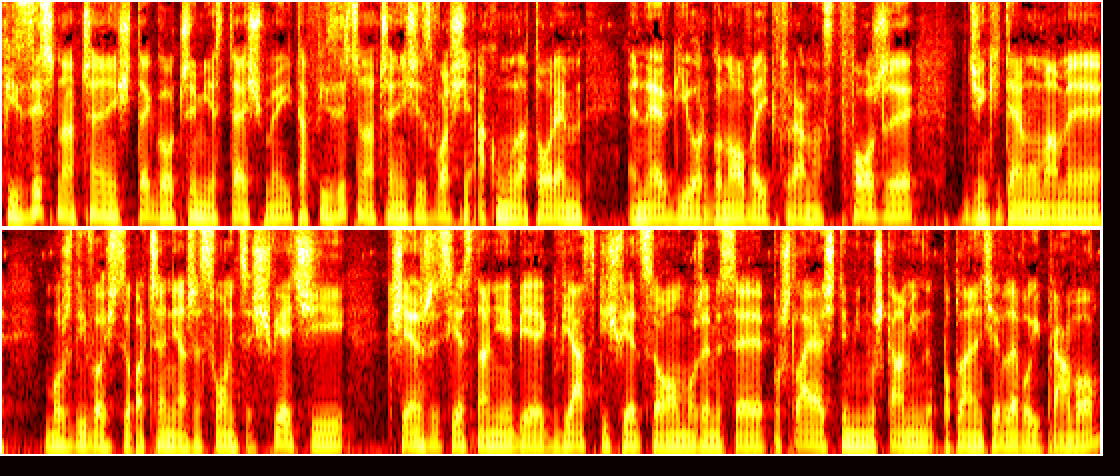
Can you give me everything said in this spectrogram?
fizyczna część tego, czym jesteśmy i ta fizyczna część jest właśnie akumulatorem energii organowej, która nas tworzy. Dzięki temu mamy możliwość zobaczenia, że słońce świeci, księżyc jest na niebie, gwiazdki świecą, możemy sobie poszlajać tymi nóżkami po planecie w lewo i prawo.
